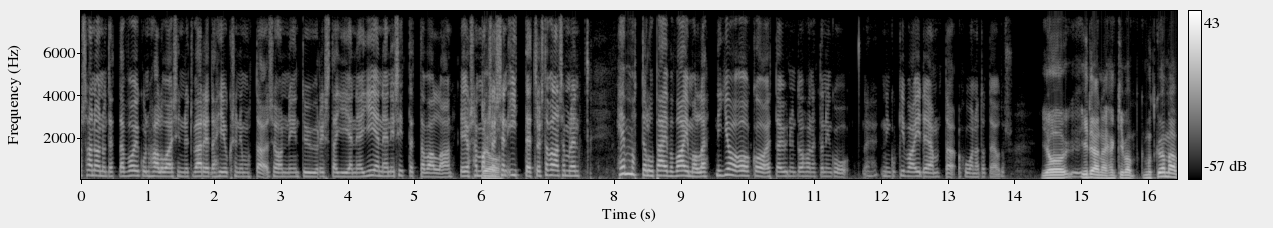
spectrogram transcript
sanonut, että voi kun haluaisin nyt värjätä hiukseni, mutta se on niin tyyristä jne jne, niin sitten tavallaan. Ja jos hän maksaisi Joo. sen itse, että se olisi tavallaan semmoinen hemmottelupäivä vaimolle, niin joo ok, että yhdyn tuohon, että niinku, niinku kiva idea, mutta huono toteutus. Joo, ideana ihan kiva, mutta kyllä mä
